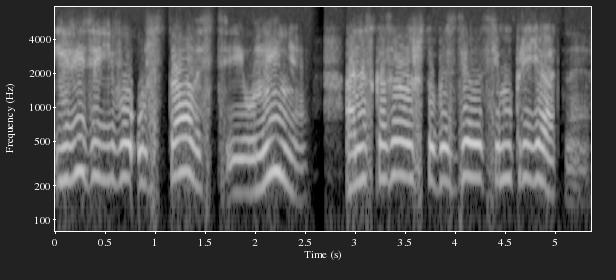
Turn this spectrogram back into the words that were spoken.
И, видя его усталость и уныние, она сказала, чтобы сделать ему приятное.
